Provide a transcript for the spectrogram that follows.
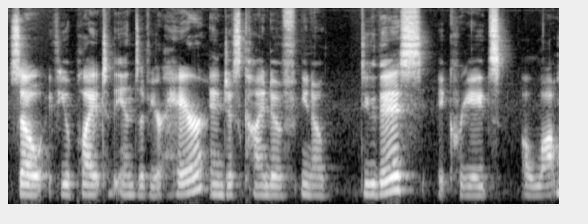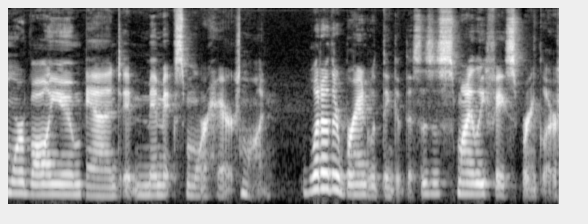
So if you apply it to the ends of your hair and just kind of, you know, do this, it creates a lot more volume and it mimics more hair. Come on, what other brand would think of this? This is a smiley face sprinkler.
